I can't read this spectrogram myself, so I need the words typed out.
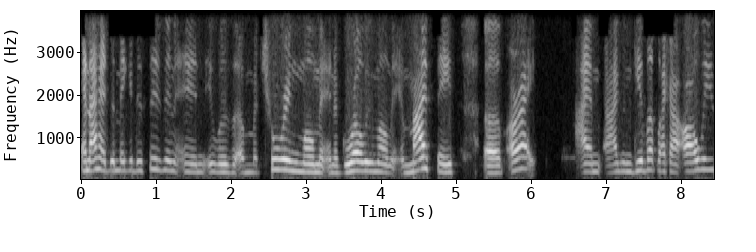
and I had to make a decision, and it was a maturing moment and a growing moment in my faith of, all right, I'm I can give up like I always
